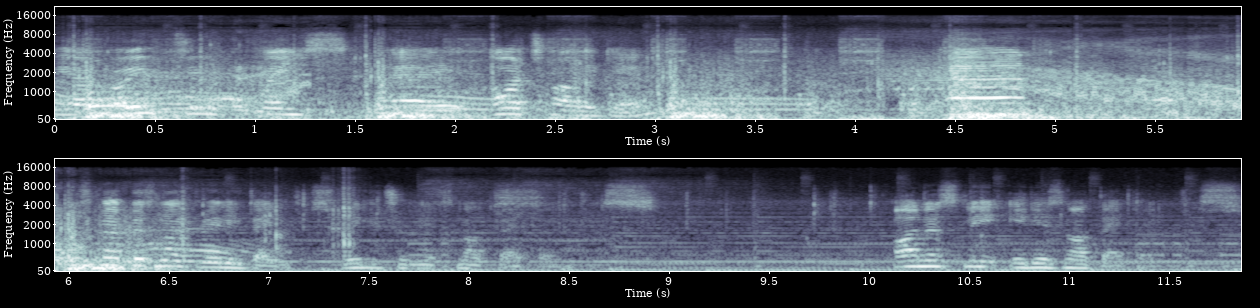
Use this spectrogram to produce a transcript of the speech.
we are going to face a Archvile again. And this map is not really dangerous. Really truly it's not that dangerous. Honestly, it is not that dangerous.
